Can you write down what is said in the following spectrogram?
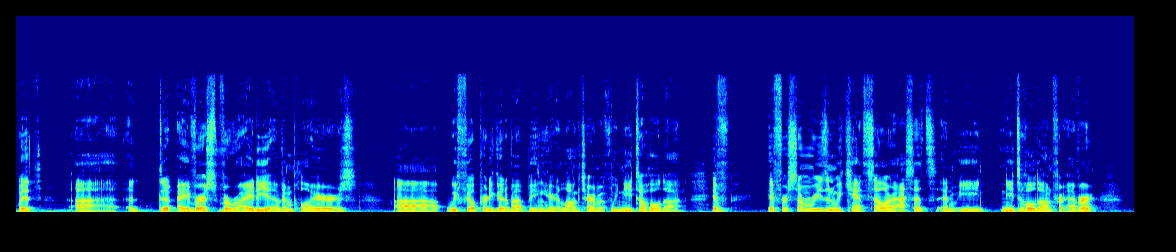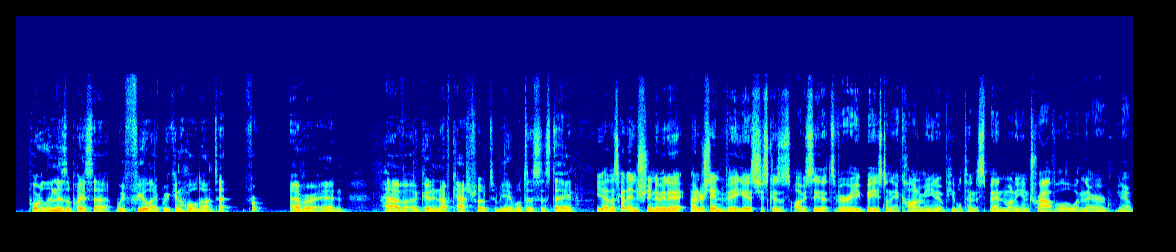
with uh, a diverse variety of employers, uh, we feel pretty good about being here long term if we need to hold on. If if for some reason we can't sell our assets and we need to hold on forever, Portland is a place that we feel like we can hold on to forever and have a good enough cash flow to be able to sustain. Yeah, that's kind of interesting. I mean, I understand Vegas just because obviously that's very based on the economy. You know, people tend to spend money and travel when they're, you know,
